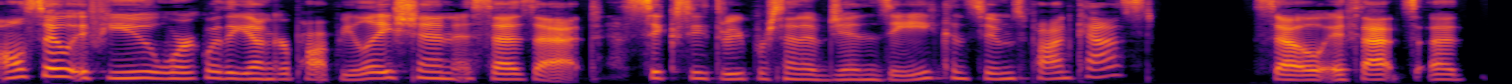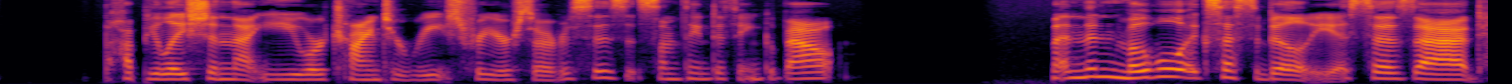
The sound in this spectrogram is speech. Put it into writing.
Also, if you work with a younger population, it says that 63% of Gen Z consumes podcast. So if that's a population that you are trying to reach for your services. It's something to think about. And then mobile accessibility. It says that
